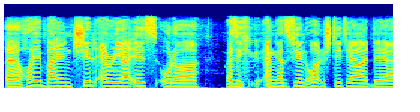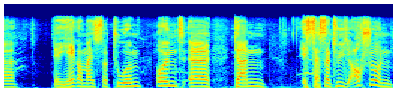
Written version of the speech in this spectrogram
so äh, Heuballen-Chill-Area ist oder, weiß ich, an ganz vielen Orten steht ja der, der Jägermeisterturm und äh, dann ist das natürlich auch schon,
